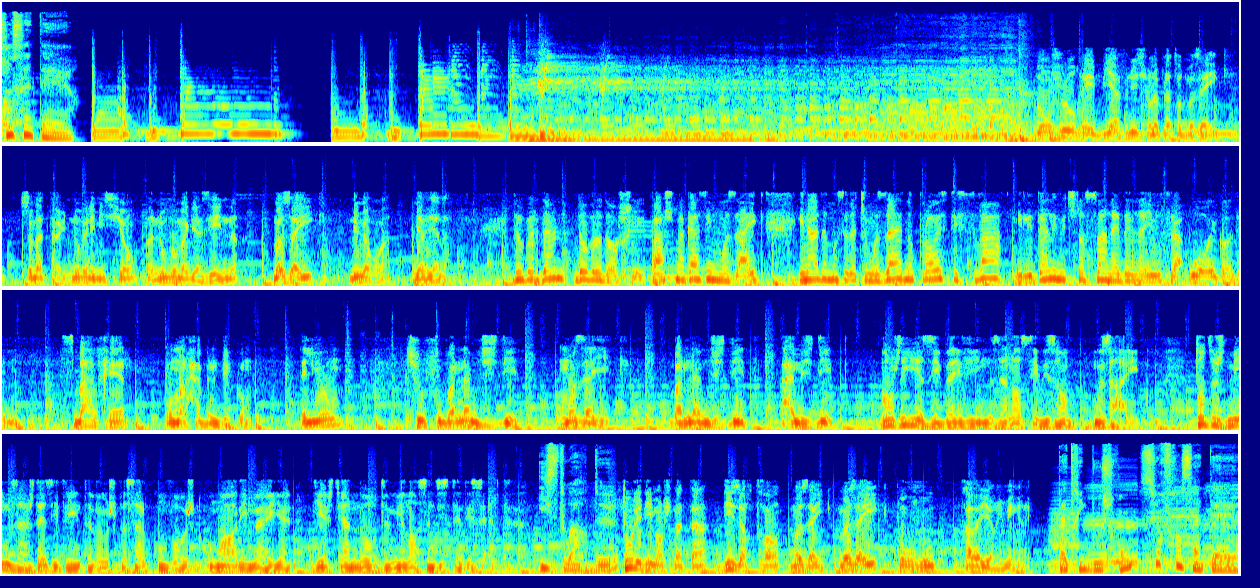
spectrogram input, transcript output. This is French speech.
France Inter. Bonjour et bienvenue sur le plateau de Mosaïque. Ce matin, une nouvelle émission, un nouveau magazine, Mosaïque numéro 1. Myriana. Dobar dan, dobrodošli. Vaš magazin Mozaik i nadamo se da ćemo zajedno provesti sva ili delimično sva nedeljna jutra u ovoj godini. صباح الخير ومرحبا بكم اليوم تشوفوا برنامج جديد موزايك برنامج جديد عام جديد Bons dias e bem-vindos à nossa emissão Mosaico. Todos os domingos às 10h30 vamos passar convosco uma hora e meia deste ano novo de 1977. Histoire de Tous les dimanches matins, 10h30, Mosaïque. Mosaïque pour vous, travailleurs immigrés. Patrick Boucheron sur France Inter.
